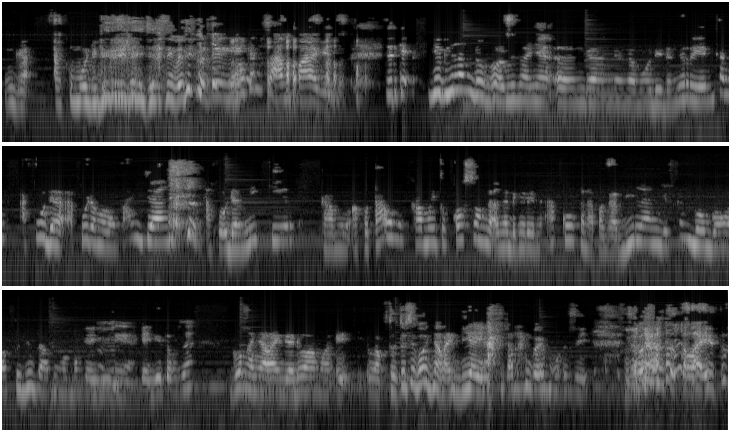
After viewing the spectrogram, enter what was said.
enggak aku mau didengerin aja tiba-tiba kayak gini kan sampah gitu. Jadi kayak ya bilang dong kalau misalnya eh, enggak, enggak enggak mau didengerin kan aku udah aku udah ngomong panjang aku udah mikir kamu aku tahu kamu itu kosong nggak ngedengerin aku kenapa nggak bilang? Gitu kan buang-buang waktu juga aku ngomong kayak gini ya. Kayak gitu maksudnya gue nggak nyalain dia doang eh, waktu itu sih gue nyalain dia ya karena gue emosi. Cuma setelah itu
